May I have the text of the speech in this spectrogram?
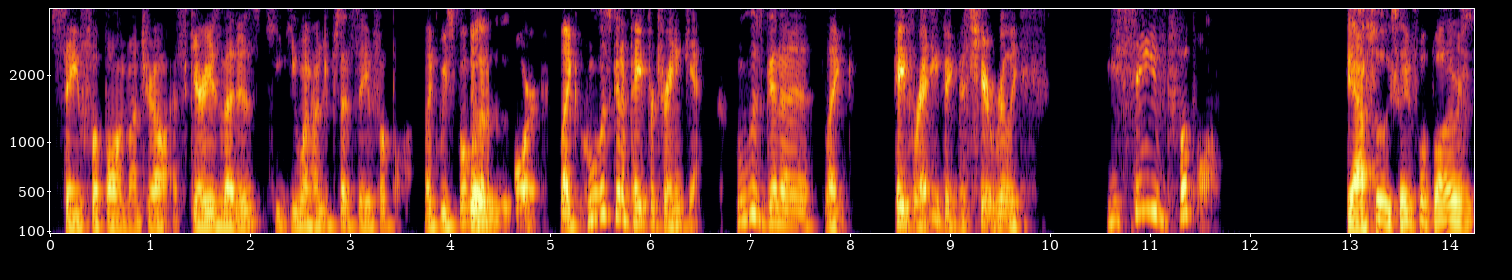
save football in Montreal. As scary as that is, he, he 100% saved football. Like we spoke about it before. Like who was going to pay for training camp? Who was going to like pay for anything this year? Really, he saved football. He absolutely saved football. There was a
